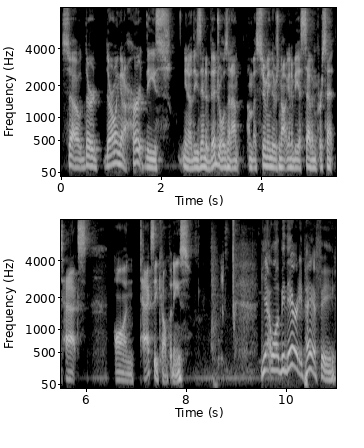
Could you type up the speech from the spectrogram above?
So they're they're only going to hurt these you know these individuals, and I'm I'm assuming there's not going to be a seven percent tax on taxi companies. Yeah, well, I mean, they already pay a fee.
